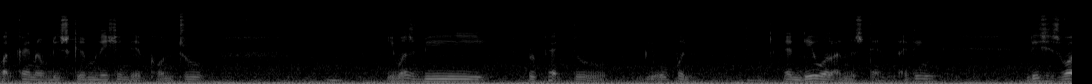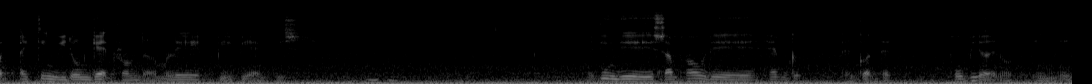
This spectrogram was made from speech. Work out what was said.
what kind of discrimination they've gone through. You must be prepared to be open, and they will understand. I think this is what I think we don't get from the Malay PAP MPs. I think they somehow they have got, have got that phobia, you know, in, in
